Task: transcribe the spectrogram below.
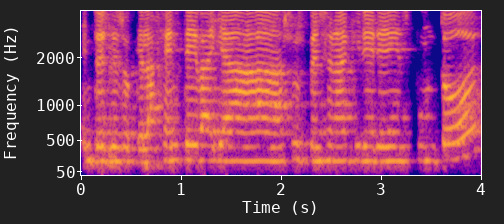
Entonces, eso, que la gente vaya a suspensionalquileres.org,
